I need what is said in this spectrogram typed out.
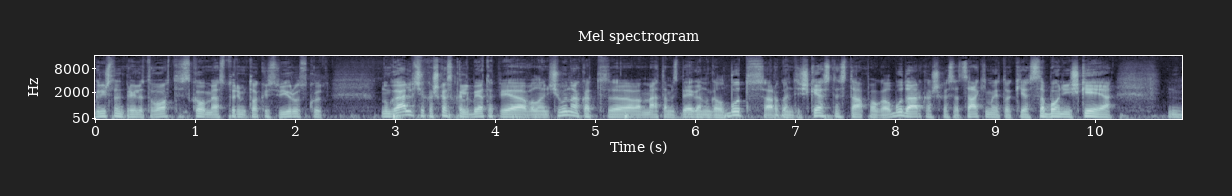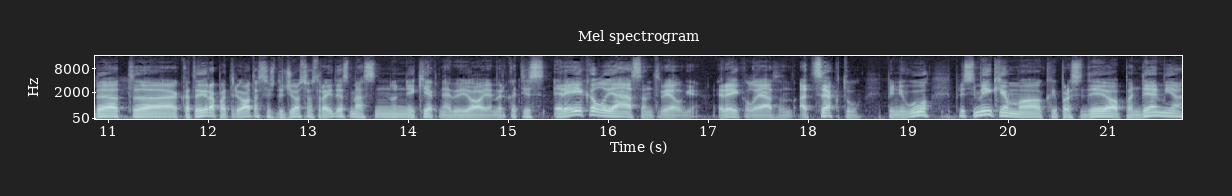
grįžtant prie Lietuvos, tai sakau, mes turim tokius vyrus, kur, nu gali čia kažkas kalbėti apie Valančiūną, kad metams bėgant galbūt argantiškesnis tapo, galbūt dar kažkas atsakymai tokie saboniškėja. Bet e, kad tai yra patriotas iš didžiosios raidės, mes nu niekiek nebejojam. Ir kad jis reikalui esant vėlgi, reikalui esant atsektų pinigų. Prisiminkim, e, kai prasidėjo pandemija,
